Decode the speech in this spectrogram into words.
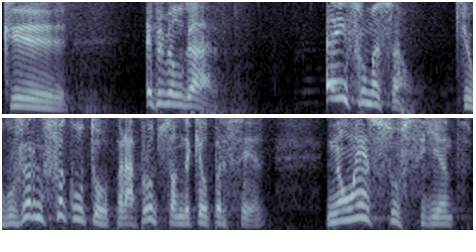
que, em primeiro lugar, a informação que o governo facultou para a produção daquele parecer não é suficiente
